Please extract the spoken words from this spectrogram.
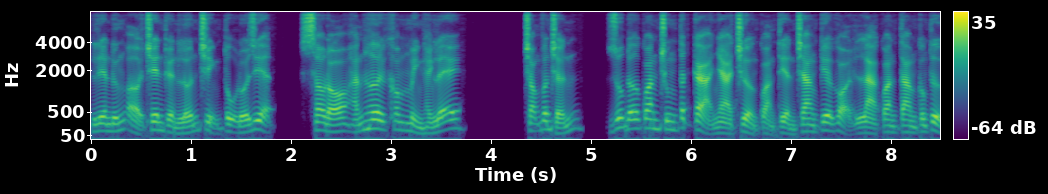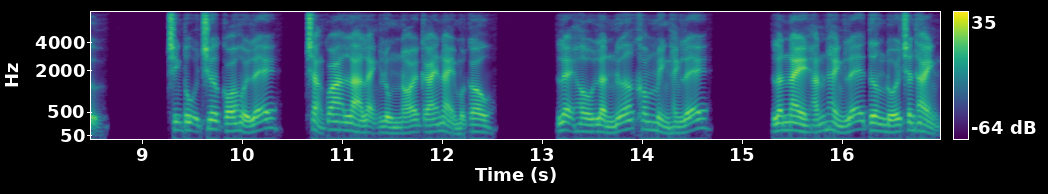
liền đứng ở trên thuyền lớn trịnh tụ đối diện, sau đó hắn hơi không mình hành lễ. Trọng Vân Trấn, giúp đỡ quan trung tất cả nhà trưởng quản tiền trang kia gọi là quan tam công tử. Trịnh tụ chưa có hồi lễ, chẳng qua là lạnh lùng nói cái này một câu. Lệ hầu lần nữa không mình hành lễ. Lần này hắn hành lễ tương đối chân thành.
